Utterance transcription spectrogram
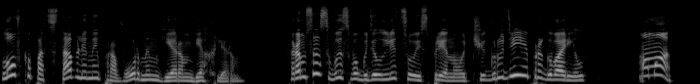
ловко подставленный проворным Гером Бехлером. Рамсес высвободил лицо из плена отчей груди и проговорил. «Мама,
